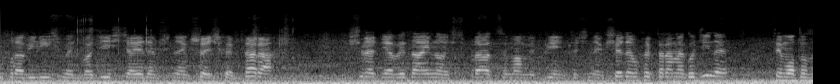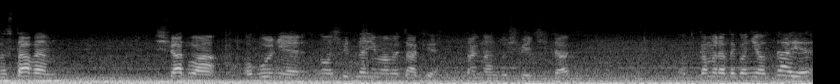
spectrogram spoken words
uprawiliśmy 21,6 hektara Średnia wydajność pracy mamy 5,7 hektara na godzinę Tym oto zestawem Światła ogólnie, no oświetlenie mamy takie Tak nam to świeci, tak? No, kamera tego nie oddaje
